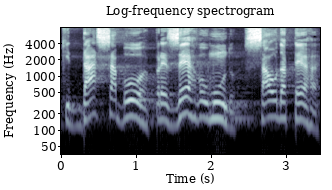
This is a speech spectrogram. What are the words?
que dá sabor, preserva o mundo, sal da terra.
